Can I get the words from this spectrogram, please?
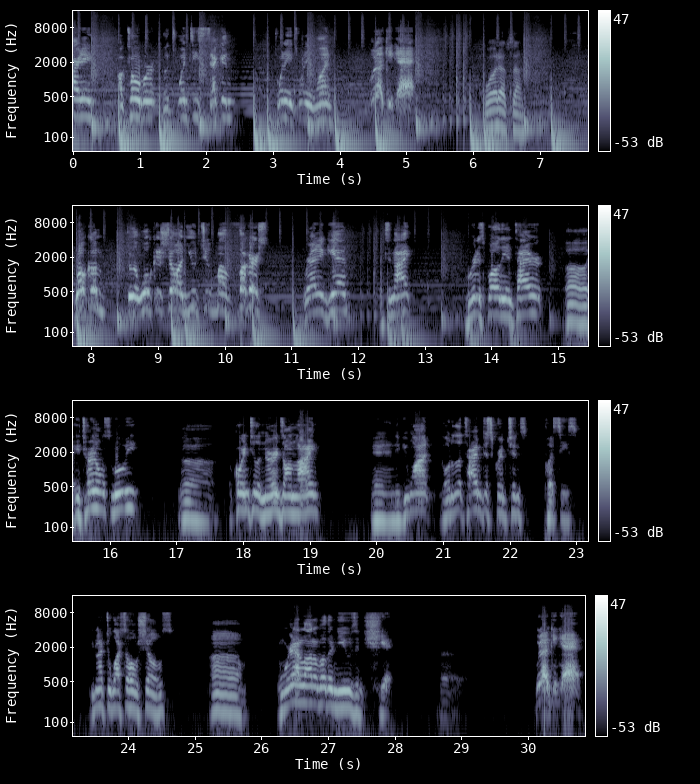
We're back. It's Friday, October the 22nd, 2021. What up, kick? What up, son? Welcome to the Woken Show on YouTube, motherfuckers. We're at it again. Tonight, we're gonna spoil the entire uh, Eternals movie, uh, according to the nerds online. And if you want, go to the time descriptions, pussies. You don't have to watch the whole shows. Um, and we're got a lot of other news and shit. What up, kick ass?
